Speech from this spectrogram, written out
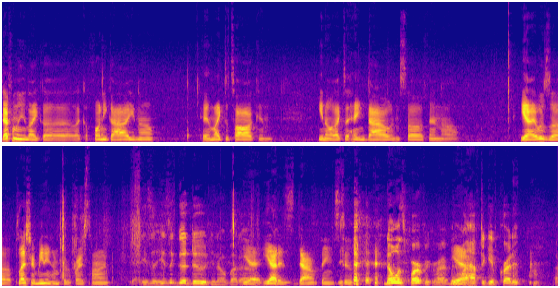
definitely like a like a funny guy, you know, and liked to talk and you know like to hang out and stuff, and uh, yeah, it was a pleasure meeting him for the first time. Yeah, he's a he's a good dude. You know, but uh, Yeah, he had his down things too. no one's perfect, right? But if I have to give credit, uh,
